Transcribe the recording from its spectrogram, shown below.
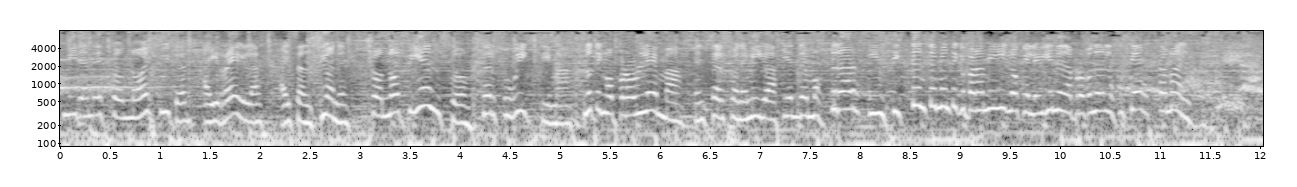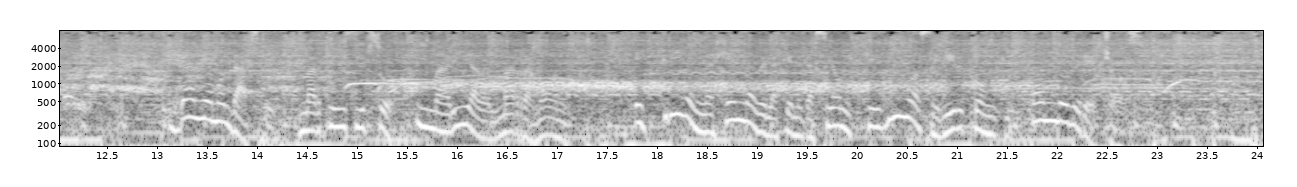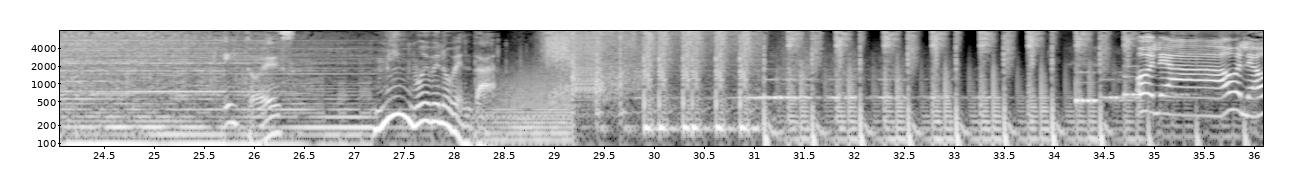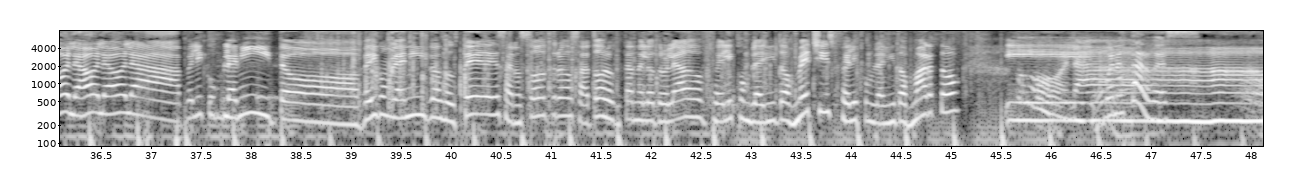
Miren, esto no es Twitter. Hay reglas, hay sanciones. Yo no pienso ser su víctima. No tengo problema en ser su enemiga y en demostrar insistentemente que para mí lo que le vienen a proponer a la sociedad está mal. Galia Moldavsky, Martín Slipsuk y María del Mar Ramón escriben la agenda de la generación que vino a seguir conquistando derechos. Esto es 1990. Hola, hola, hola, hola, hola. Feliz cumpleañito. Feliz cumpleañitos a ustedes, a nosotros, a todos los que están del otro lado. Feliz cumpleañitos Mechis, feliz cumpleañitos Marto. Y buenas tardes.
